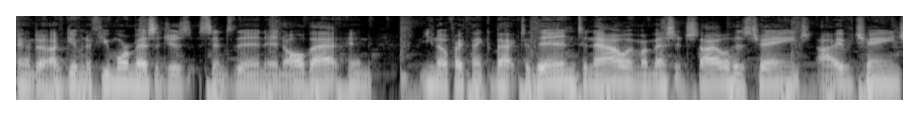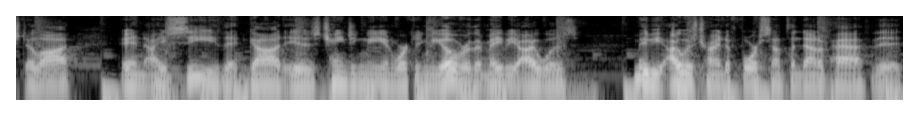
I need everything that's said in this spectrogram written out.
and uh, I've given a few more messages since then, and all that, and you know, if I think back to then to now, and my message style has changed, I've changed a lot, and I see that God is changing me and working me over. That maybe I was maybe I was trying to force something down a path that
